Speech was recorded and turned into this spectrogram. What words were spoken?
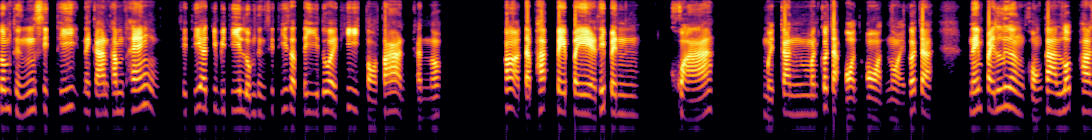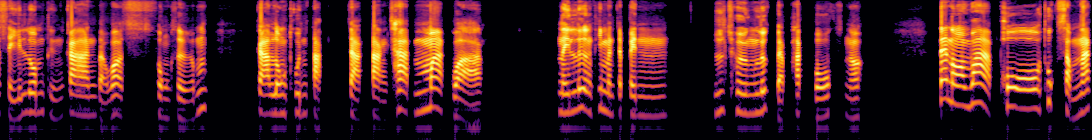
รวมถึงสิทธิในการทำแท้ง สิทธิ LGBT รวมถึงสิทธิสตรีด้วยที่ต่อต้านกันเนาะอ่าแต่พรรคเปเปที่เป็นขวาเหมือนกันมันก็จะอ่อนๆหน่อยก็จะเน้นไปเรื่องของการลดภาษีรวมถึงการแบบว่าส่งเสริม การลงทุนตักจากต่างชาติมากกว่า ในเรื่องที่มันจะเป็นเชิงลึกแบบพักโบกส์เนาะแน่นอนว่าโพลทุกสำนัก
